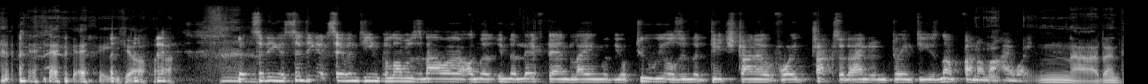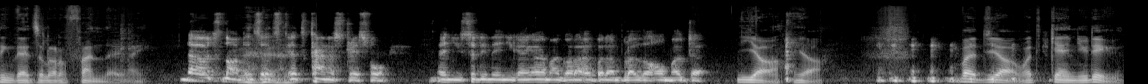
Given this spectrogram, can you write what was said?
yeah. But sitting sitting at 17 kilometers an hour on the in the left hand lane with your two wheels in the ditch trying to avoid trucks at 120 is not fun on the highway. No, I don't think that's a lot of fun, though. Eh? No, it's not. It's it's, it's kind of stressful. And you're sitting there and you're going, oh my god, I hope I don't blow the whole motor. Yeah, yeah. but yeah, what can you do?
